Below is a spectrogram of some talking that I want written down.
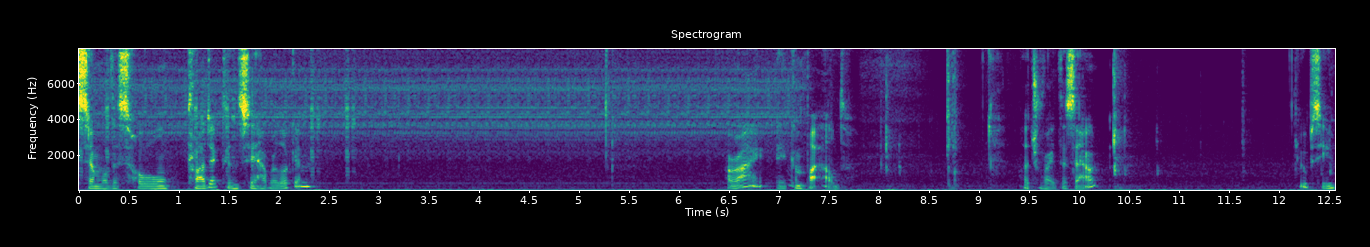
Assemble this whole project and see how we're looking. All right, it compiled. Let's write this out. Oopsie.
